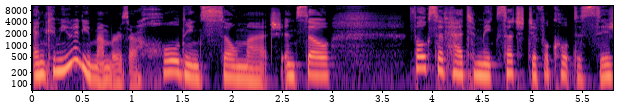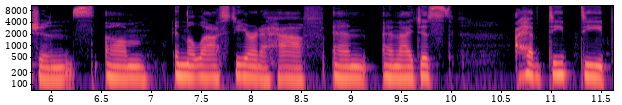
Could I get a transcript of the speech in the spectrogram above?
And community members are holding so much. And so folks have had to make such difficult decisions um, in the last year and a half. And, and I just, I have deep, deep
